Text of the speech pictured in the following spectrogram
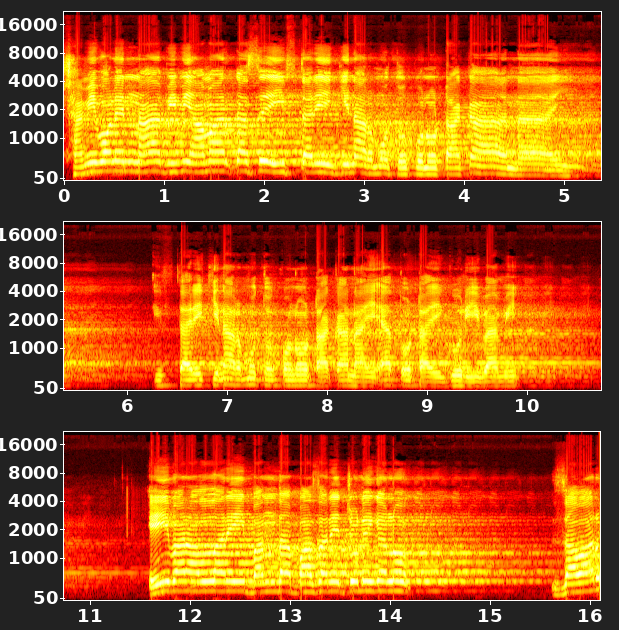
স্বামী বলেন, না, বিবি, আমার কাছে ইফতারি কেনার মতো কোনো টাকা নাই। ইফতারি কেনার মতো কোনো টাকা নাই, এতটাই গরিব আমি। এইবার আল্লাহর এই বান্দা বাজারে চলে গেল। যাওয়ার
